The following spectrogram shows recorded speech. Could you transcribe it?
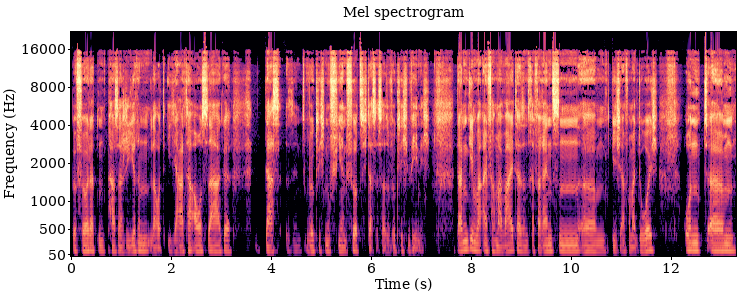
beförderten Passagieren laut IATA-Aussage, das sind wirklich nur 44. Das ist also wirklich wenig. Dann gehen wir einfach mal weiter, sind Referenzen, ähm, gehe ich einfach mal durch. Und ähm,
